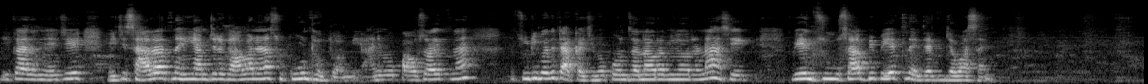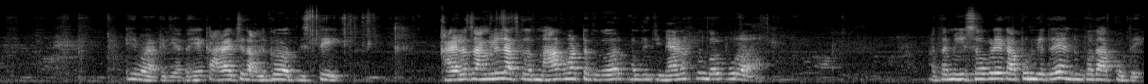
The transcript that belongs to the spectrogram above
ही काय ह्याची ह्याची सालात नाही आमच्याकडे गावाला ना सुकवून ठेवतो आम्ही. आणि मग पावसाळ्यात ना चुलीमध्ये टाकायची. मग कोण जनावरं बिनावरं ना असे वेंचू साप बीप येत नाही त्यांच्या वासाने. हे बघा किती आता हे काळ्याचे अलगत दिसते. खायला चांगले लागतात महाग वाटतात घर पण त्यांची मेहनत पण भरपूर आहे. आता मी हे सगळे कापून घेते आणि तुमका दाखवते.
